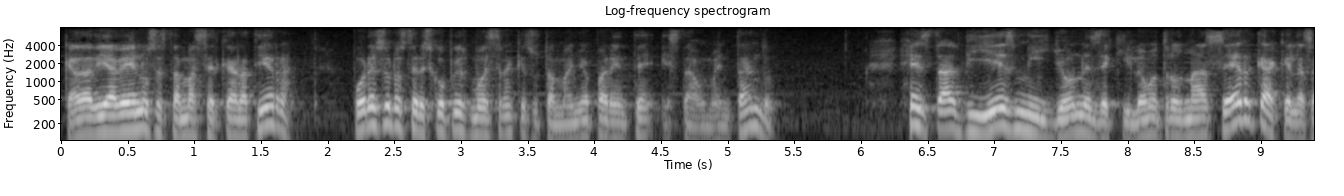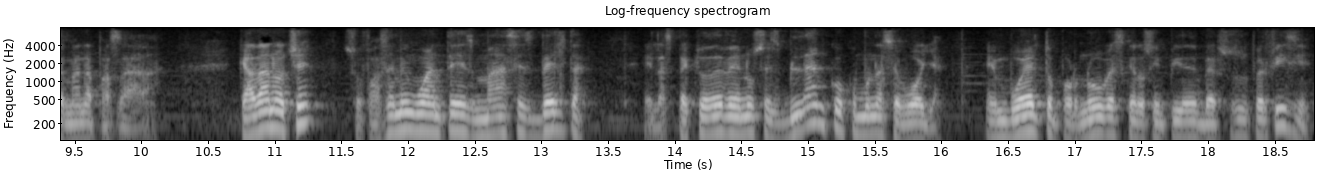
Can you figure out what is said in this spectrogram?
Cada día Venus está más cerca de la Tierra, por eso los telescopios muestran que su tamaño aparente está aumentando. Está 10 millones de kilómetros más cerca que la semana pasada. Cada noche su fase menguante es más esbelta el aspecto de Venus es blanco como una cebolla, envuelto por nubes que nos impiden ver su superficie.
